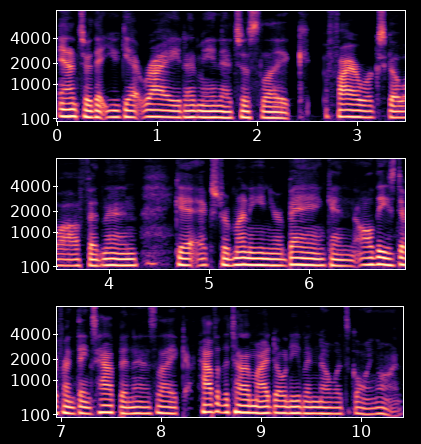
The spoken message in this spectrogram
answer that you get right, I mean it's just like fireworks go off and then get extra money in your bank and all these different things happen. And it's like half of the time I don't even know what's going on.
